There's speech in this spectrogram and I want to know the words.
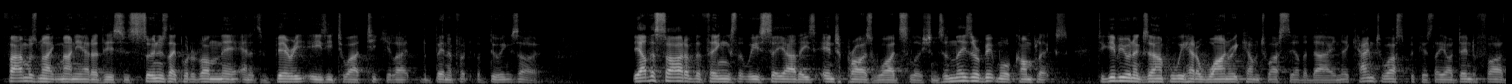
Farmers make money out of this as soon as they put it on there, and it's very easy to articulate the benefit of doing so. The other side of the things that we see are these enterprise-wide solutions, and these are a bit more complex. To give you an example, we had a winery come to us the other day, and they came to us because they identified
